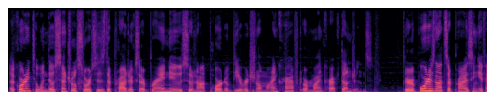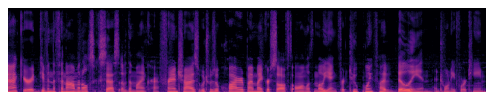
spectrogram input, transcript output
According to Windows Central sources, the projects are brand new, so not part of the original Minecraft or Minecraft Dungeons. The report is not surprising if accurate given the phenomenal success of the Minecraft franchise, which was acquired by Microsoft along with Mojang for 2.5 billion in 2014.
